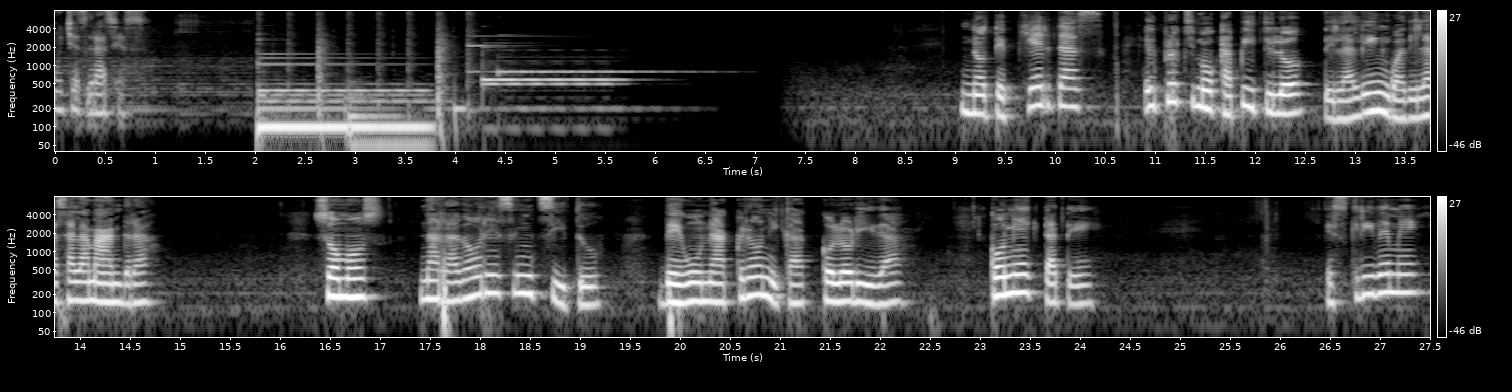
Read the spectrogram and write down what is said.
Muchas gracias. No te pierdas el próximo capítulo de La lengua de la salamandra. Somos narradores in situ de una crónica colorida. Conéctate. Escríbeme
